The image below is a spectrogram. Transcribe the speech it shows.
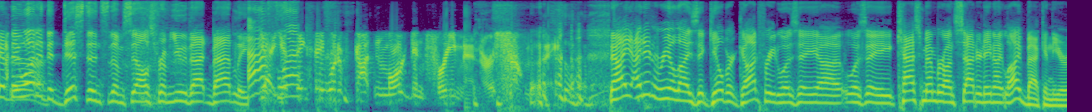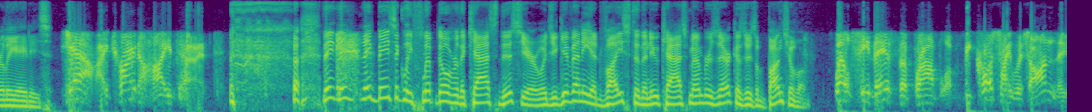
If they wanted to distance themselves from you that badly. yeah, you think they would have gotten Morgan Freeman or something? Now, I, I didn't realize that Gilbert Gottfried was a uh, was a cast member on Saturday Night Live back in the early '80s. yeah, I try to hide that. They they they've basically flipped over the cast this year. Would you give any advice to the new cast members there? Because there's a bunch of them. Well, see, there's the problem. Because I was on the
